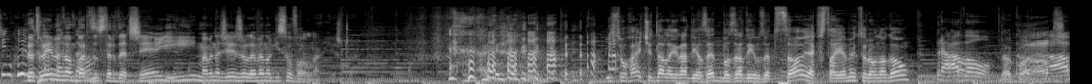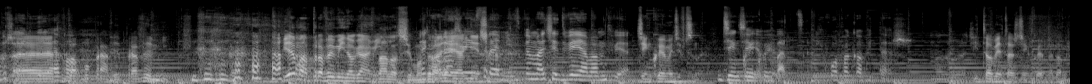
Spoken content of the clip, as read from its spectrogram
dziękuję Gratulujemy wam bardzo serdecznie i mamy nadzieję, że lewe nogi są wolne jeszcze. I słuchajcie dalej Radia Z, bo z Radiem Z co? Jak wstajemy, którą nogą? Brawo. Dokładnie. Dobrze. E, chyba po prawie, prawymi. Dwiema prawymi nogami. Znalazł się W mądra. i razie jest Agnieszka. remis. Wy macie dwie, ja mam dwie. Dziękujemy dziewczyny. Dziękuję bardzo. I chłopakowi też. No dobra, I tobie też dziękujemy, dobra.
